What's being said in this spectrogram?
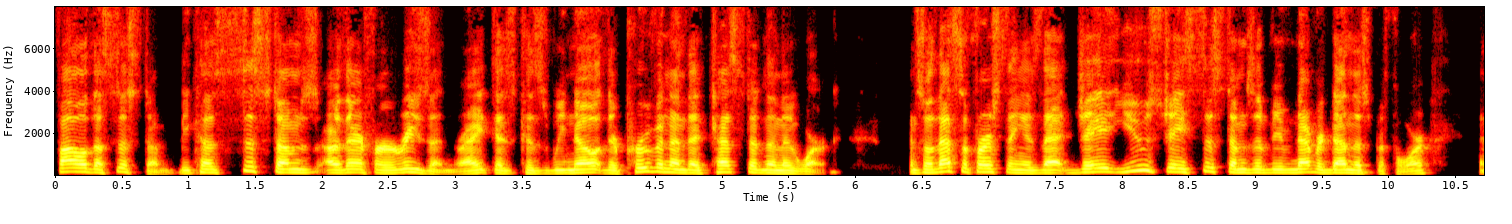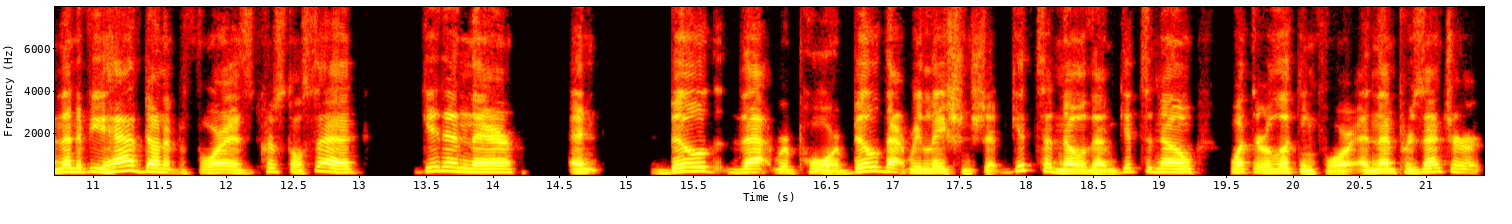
follow the system because systems are there for a reason, right? Because we know they're proven and they're tested and they work. And so that's the first thing is that Jay use J systems if you've never done this before. And then if you have done it before, as Crystal said, get in there and build that rapport, build that relationship, get to know them, get to know what they're looking for, and then present your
